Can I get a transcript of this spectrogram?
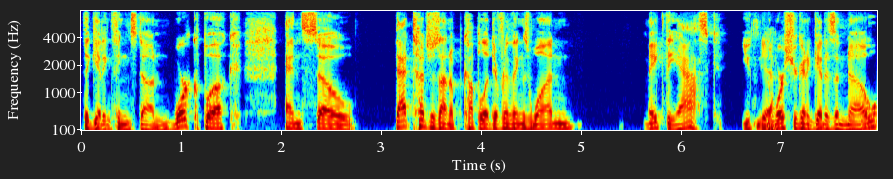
the getting things done workbook. And so that touches on a couple of different things. One, make the ask. You can, Yeah. The worst you're going to get is a no,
